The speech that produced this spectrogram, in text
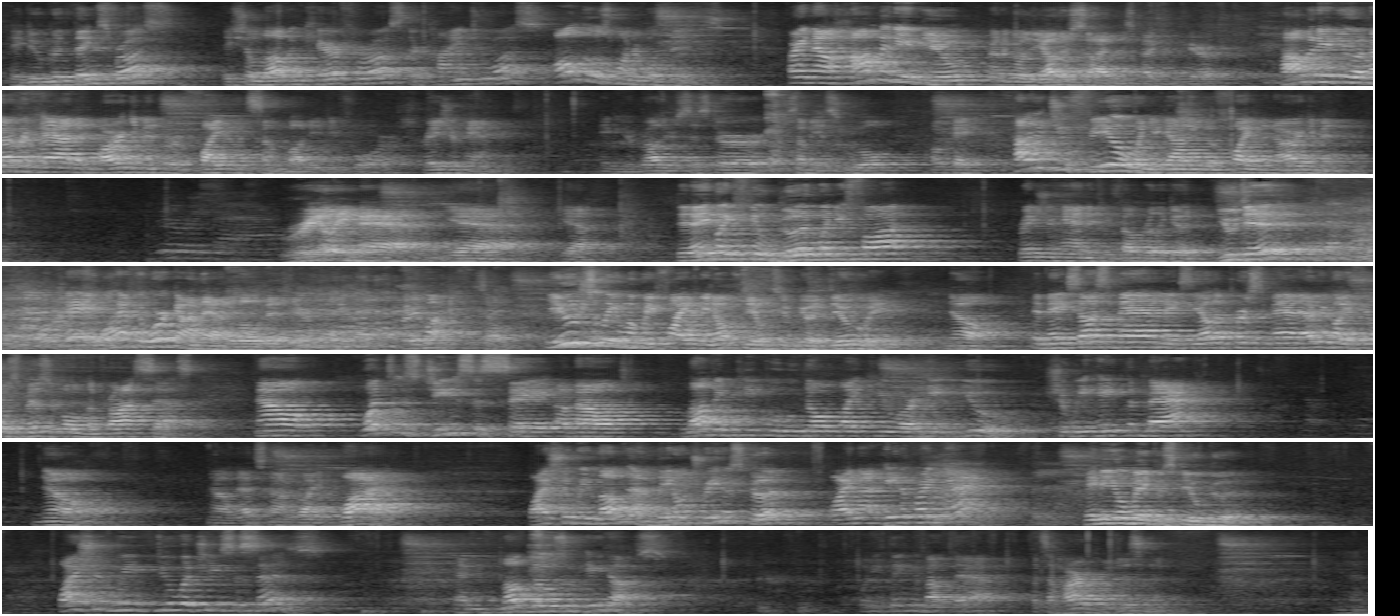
They do good things for us. They show love and care for us. They're kind to us. All those wonderful things. All right, now, how many of you, we're going to go to the other side of the spectrum here. How many of you have ever had an argument or a fight with somebody before? Raise your hand. Maybe your brother, sister, or somebody at school. Okay. How did you feel when you got into a fight and an argument? Really bad. Really mad. Yeah, yeah. Did anybody feel good when you fought? Raise your hand if you felt really good. You did? Okay, we'll have to work on that a little bit here. Very much. So, usually when we fight, we don't feel too good, do we? No. It makes us mad, it makes the other person mad, everybody feels miserable in the process. Now, what does Jesus say about loving people who don't like you or hate you? Should we hate them back? No. No, that's not right. Why? Why should we love them? They don't treat us good. Why not hate them right back? Maybe you'll make us feel good. Why should we do what Jesus says? And love those who hate us? What do you think about that? That's a hard one, isn't it? Yeah.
